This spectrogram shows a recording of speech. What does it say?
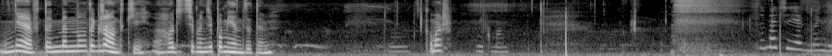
Nie, w tym będą te grządki, a chodzić się będzie pomiędzy tym. Kumasz? Zobaczę jak będzie.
